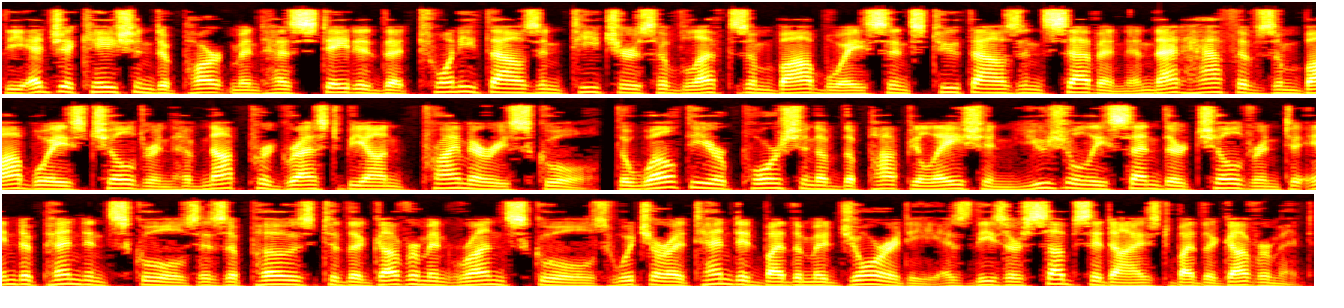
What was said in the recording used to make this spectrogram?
The Education Department has stated that 20,000 teachers have left Zimbabwe since 2007 and that half of Zimbabwe's children have not progressed beyond primary school. The wealthier portion of the population usually send their children to independent schools as opposed to the government-run schools which are attended by the majority as these are subsidized by the government.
